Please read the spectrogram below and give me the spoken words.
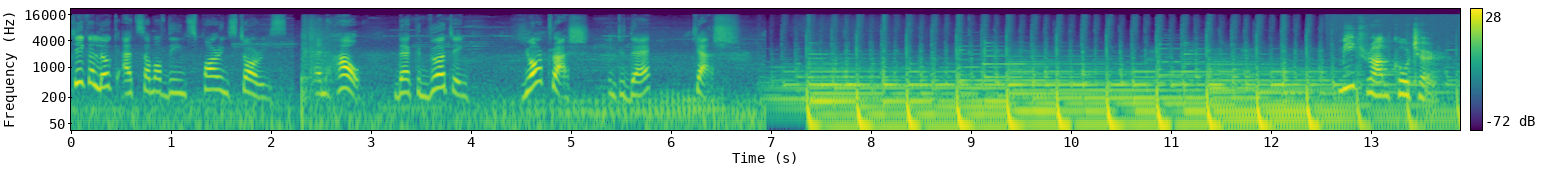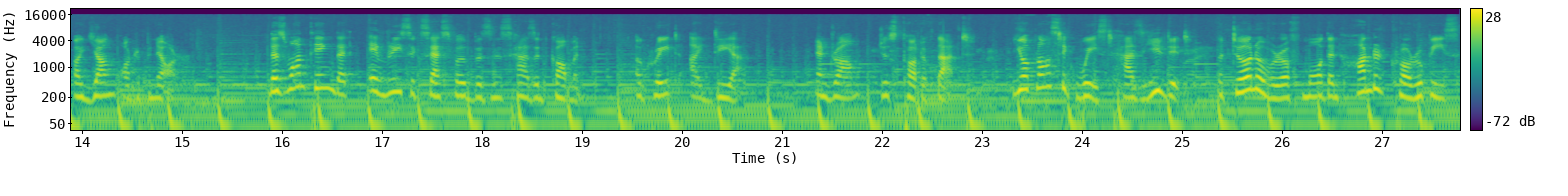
Take a look at some of the inspiring stories and how they're converting your trash into their cash. Meet Ram Kochar, a young entrepreneur. There's one thing that every successful business has in common a great idea. And Ram just thought of that. Your plastic waste has yielded a turnover of more than 100 crore rupees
